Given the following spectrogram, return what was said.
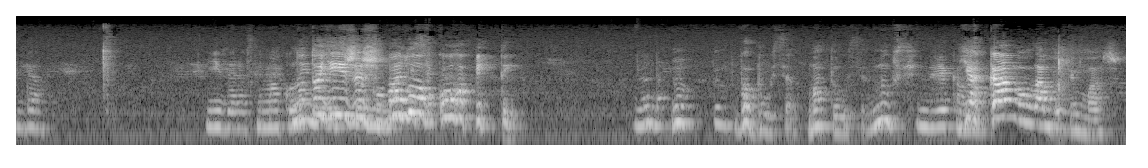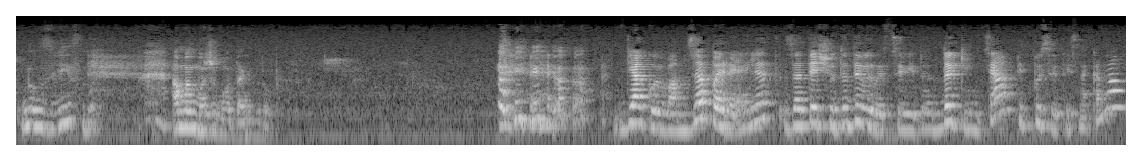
Да. Їй зараз нема коли. ну то їй же ж було в кого піти. Ну да. Ну, бабуся, матуся. Ну, Яка? яка могла бути Маша? Ну, звісно. А ми можемо так зробити. Дякую вам за перегляд, за те, що додивились це відео до кінця. Підписуйтесь на канал,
